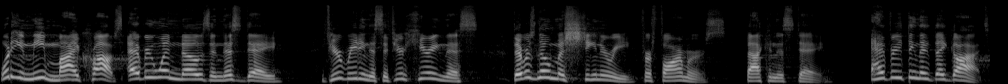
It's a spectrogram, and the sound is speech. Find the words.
What do you mean, my crops? Everyone knows in this day, if you're reading this, if you're hearing this, there was no machinery for farmers back in this day everything that they got.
